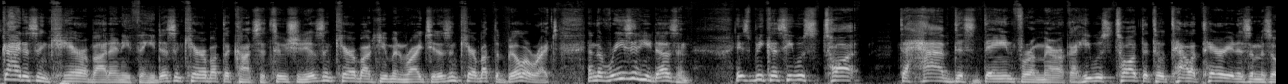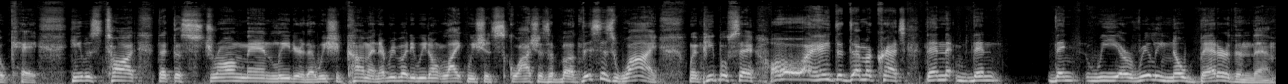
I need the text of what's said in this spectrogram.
guy doesn't care about anything. He doesn't care about the Constitution. He doesn't care about human rights. He doesn't care about the Bill of Rights. And the reason he doesn't is because he was taught to have disdain for America. He was taught that totalitarianism is okay. He was taught that the strongman leader that we should come and everybody we don't like we should squash as a bug. This is why when people say, "Oh, I hate the Democrats," then then then we are really no better than them.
